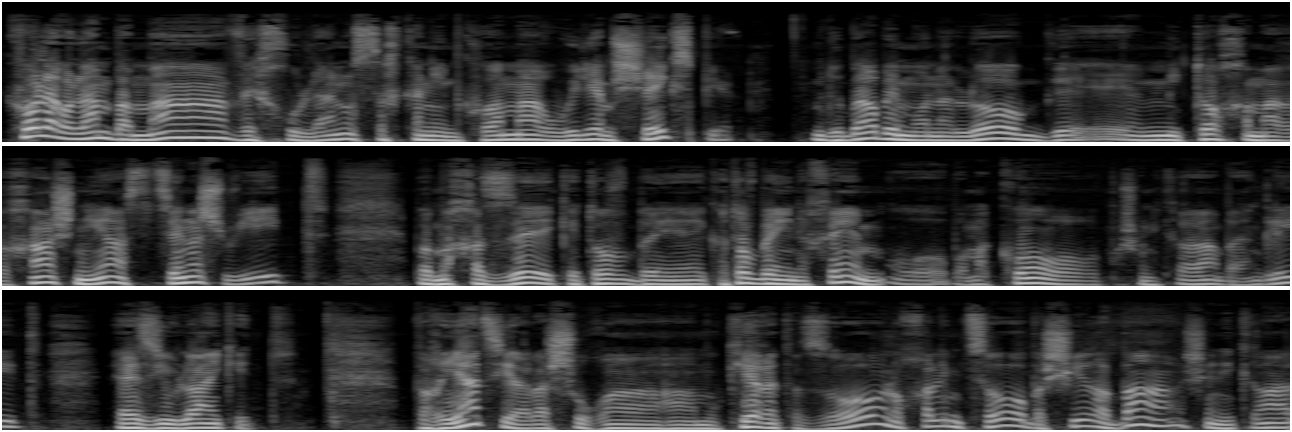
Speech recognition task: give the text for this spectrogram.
כל העולם במה וכולנו שחקנים, כה אמר ויליאם שייקספיר. מדובר במונולוג אה, מתוך המערכה השנייה, סצנה שביעית במחזה כתוב, ב, כטוב בעיניכם, או במקור, כמו שהוא נקרא באנגלית, as you like it. וריאציה על השורה המוכרת הזו נוכל למצוא בשיר הבא שנקרא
